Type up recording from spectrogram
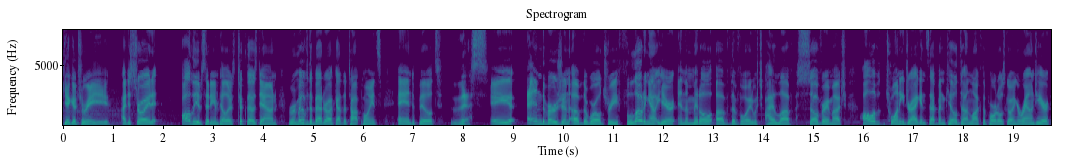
Giga Tree. I destroyed all the obsidian pillars, took those down, removed the bedrock at the top points, and built this. A end version of the world tree floating out here in the middle of the void, which I love so very much. All of 20 dragons have been killed to unlock the portals going around here.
